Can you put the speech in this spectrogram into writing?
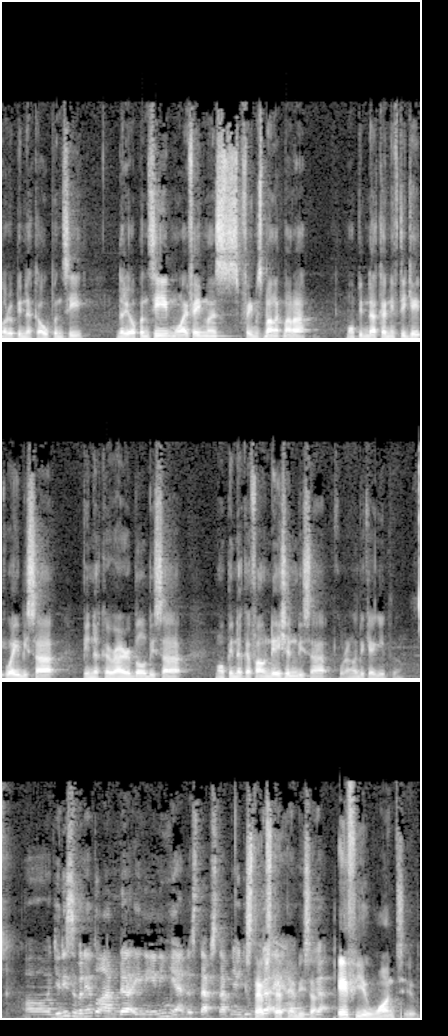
baru pindah ke OpenSea. Dari OpenSea mulai famous, famous banget marah. Mau pindah ke Nifty Gateway bisa, pindah ke Rarible bisa, mau pindah ke Foundation bisa, kurang lebih kayak gitu. Oh, jadi sebenarnya tuh ada ini ininya, ada step-stepnya juga Step-stepnya ya. bisa. nggak- If you want to.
